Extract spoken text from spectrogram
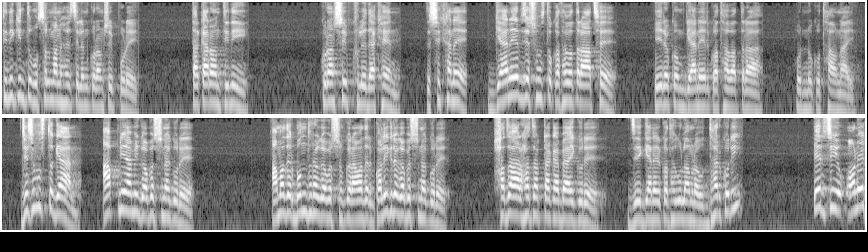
তিনি কিন্তু মুসলমান হয়েছিলেন কোরআন শরীফ পড়ে। তার কারণ তিনি কোরআন শরীফ খুলে দেখেন যে সেখানে জ্ঞানের যে সমস্ত কথাবার্তা আছে, এইরকম জ্ঞানের কথাবার্তা অন্য কোথাও নাই। যে সমস্ত জ্ঞান আপনি, আমি গবেষণা করে, আমাদের বন্ধুরা গবেষণা করে, আমাদের কলিগরা গবেষণা করে, হাজার হাজার টাকা ব্যয় করে যে জ্ঞানের কথাগুলো আমরা উদ্ধার করি, এর চেয়ে অনেক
